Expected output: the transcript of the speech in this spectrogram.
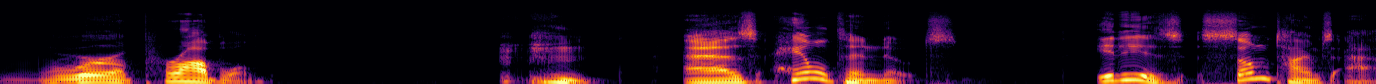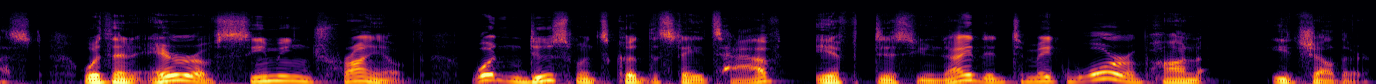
were a problem. As Hamilton notes, it is sometimes asked, with an air of seeming triumph, what inducements could the states have, if disunited, to make war upon each other?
